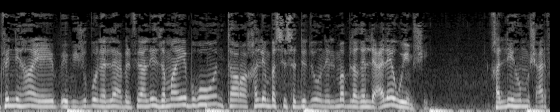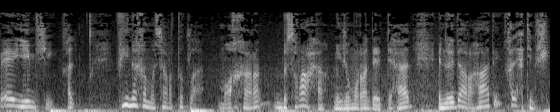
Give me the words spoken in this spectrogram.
في النهاية بيجيبون اللاعب الفلاني إذا ما يبغون ترى خليهم بس يسددون المبلغ اللي عليه ويمشي. خليهم مش عارف إيه يمشي. خل... في نغمة صارت تطلع مؤخرا بصراحة من جمهور نادي الاتحاد إنه الإدارة هذه خليها تمشي.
